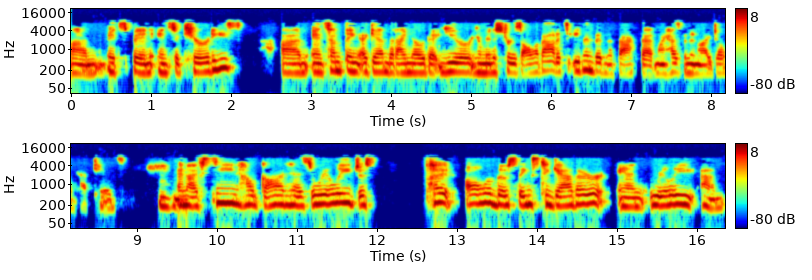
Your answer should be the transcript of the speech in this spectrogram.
Um, it's been insecurities. Um, and something again that I know that your your ministry is all about. It's even been the fact that my husband and I don't have kids, mm-hmm. and I've seen how God has really just put all of those things together and really um,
